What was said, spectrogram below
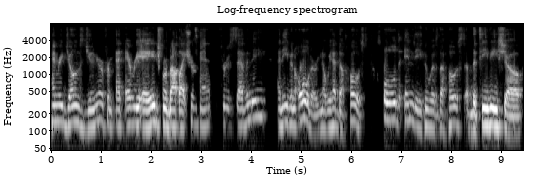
Henry Jones Jr. from at every age, from about like Sure. 10 through 70, and even older. You know, we had the host, old Indy, who was the host of the TV show.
